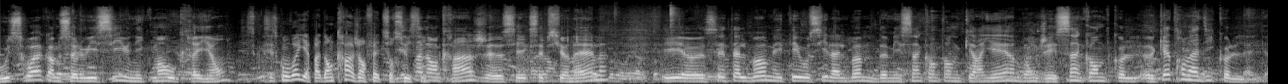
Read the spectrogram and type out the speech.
ou soit comme celui-ci uniquement au crayon. C'est ce qu'on voit, il n'y a pas d'ancrage en fait sur Il n'y a celui-ci. pas d'ancrage, euh, c'est exceptionnel. Et euh, cet album était aussi l'album de mes 50 ans de carrière, donc j'ai 50 coll- euh, 90 collègues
